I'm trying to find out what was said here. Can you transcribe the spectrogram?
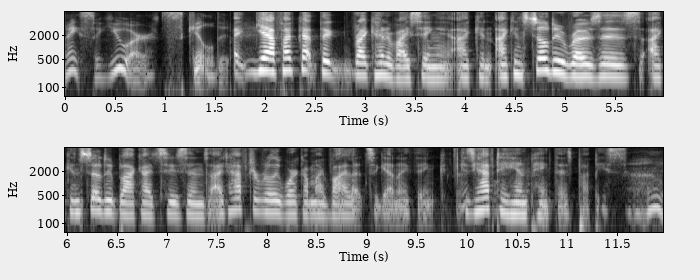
nice. So you are skilled at. Uh, yeah, if I've got the right kind of icing, I can I can still do roses. I can still do black eyed Susans. I'd have to really work on my violets again, I think, because you have to hand paint those puppies. Oh,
